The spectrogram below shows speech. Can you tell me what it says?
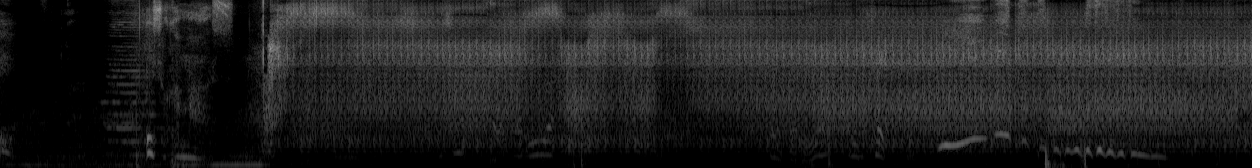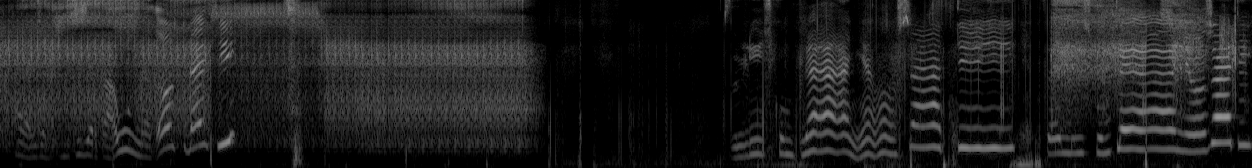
ok. Eso jamás. Arriba. Perfecto. Ahora ya, aquí cerca. Uno, dos, tres y. Feliz cumpleaños a ti. Feliz cumpleaños a ti.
